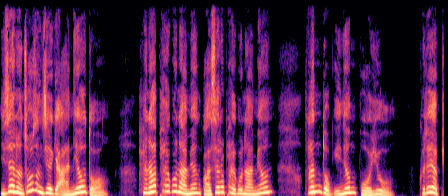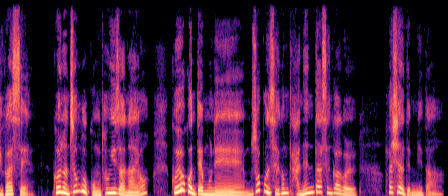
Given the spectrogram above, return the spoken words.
이제는 조정지역이 아니어도 하나 팔고 나면 과세로 팔고 나면 단독 2년 보유 그래야 비과세 그거는 전국 공통이잖아요. 그 요건 때문에 무조건 세금 다 낸다 생각을 하셔야 됩니다.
